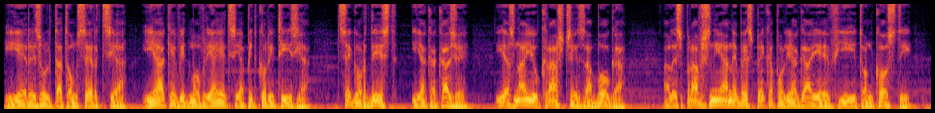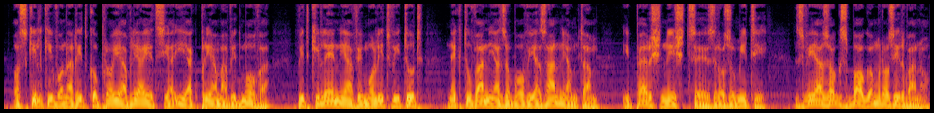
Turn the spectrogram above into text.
є результатом серця, яке відмовляється під підкоритися. Це гордист, яка каже, я знаю краще за Бога, але справжня небезпека полягає в її тонкості, оскільки вона рідко проявляється і як пряма відмова, відкілення в молитві тут, нектування зобов'язанням там, і перш ніж це зрозуміти, зв'язок з Богом розірвано.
